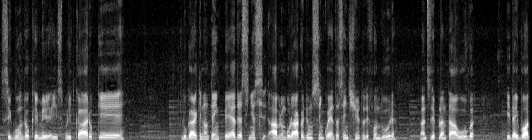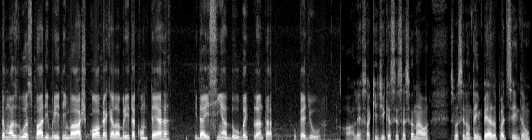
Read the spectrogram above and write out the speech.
segundo o que me explicaram que lugar que não tem pedra, assim, abre um buraco de uns 50 centímetros de fundura antes de plantar a uva. E daí bota umas duas pás de brita embaixo, cobre aquela brita com terra e daí sim aduba e planta o pé de uva. Olha só que dica sensacional, ó. Se você não tem pedra, pode ser então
